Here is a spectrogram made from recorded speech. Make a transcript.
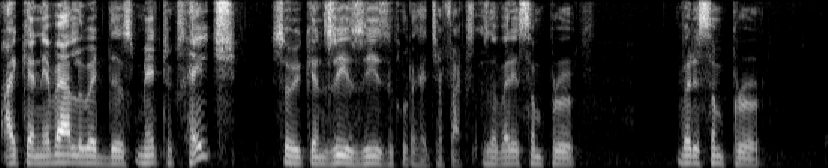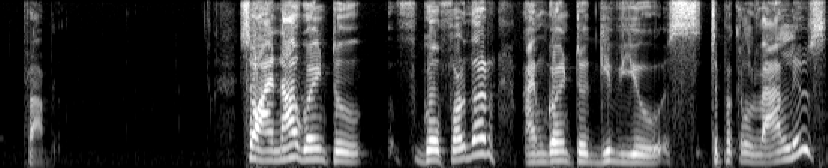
I can evaluate this matrix H. So you can see Z is equal to H of x. It's a very simple very simple problem. So I am now going to go further I am going to give you typical values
